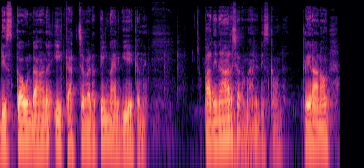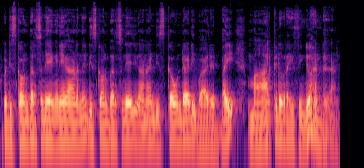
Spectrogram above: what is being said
ഡിസ്കൗണ്ടാണ് ഈ കച്ചവടത്തിൽ നൽകിയേക്കുന്നത് പതിനാറ് ശതമാനം ഡിസ്കൗണ്ട് ക്ലിയർ ആണോ? അപ്പോൾ ഡിസ്കൗണ്ട് പെർസെന്റേജ് എങ്ങനെയാണ് കാണുന്നത് ഡിസ്കൗണ്ട് പെർസെന്റേജ് കാണാൻ discount divided by market price into hundred ആണ്.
